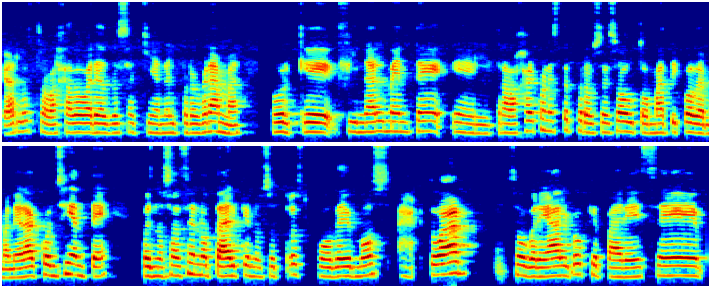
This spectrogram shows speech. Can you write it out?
Carlos, trabajado varias veces aquí en el programa porque finalmente el trabajar con este proceso automático de manera consciente, pues nos hace notar que nosotros podemos actuar sobre algo que parece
